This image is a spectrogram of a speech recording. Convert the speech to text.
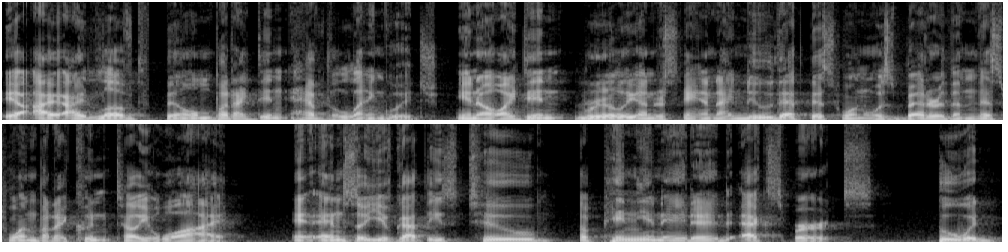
yeah, I, I loved film, but I didn't have the language. You know, I didn't really understand. I knew that this one was better than this one, but I couldn't tell you why. And, and so you've got these two opinionated experts who would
